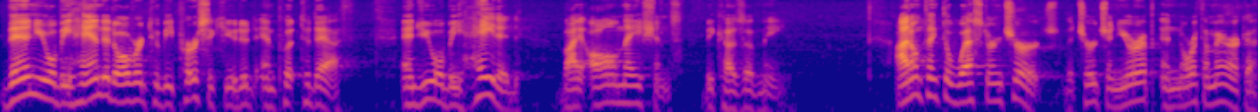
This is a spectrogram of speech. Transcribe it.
then you will be handed over to be persecuted and put to death, and you will be hated by all nations because of me. I don't think the Western church, the church in Europe and North America,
